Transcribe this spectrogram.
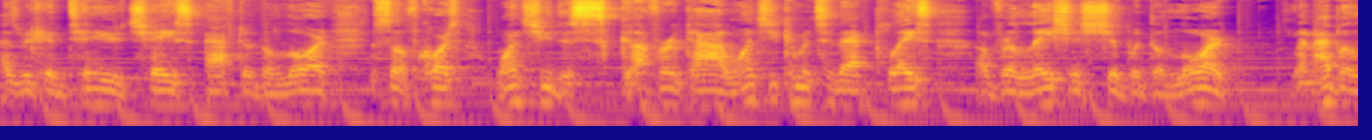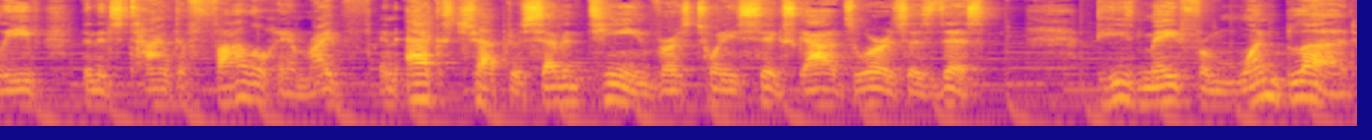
as we continue to chase after the Lord. So of course, once you discover God, once you come into that place of relationship with the Lord, and I believe then it's time to follow him, right? In Acts chapter 17, verse 26, God's word says this He's made from one blood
